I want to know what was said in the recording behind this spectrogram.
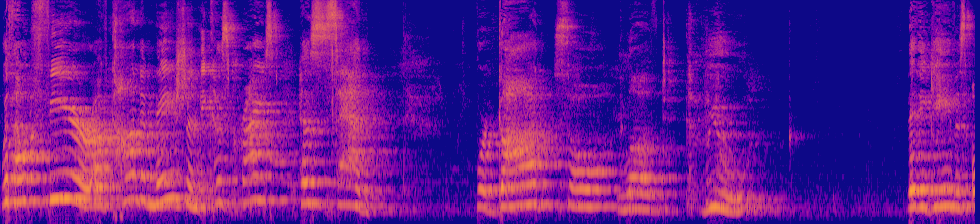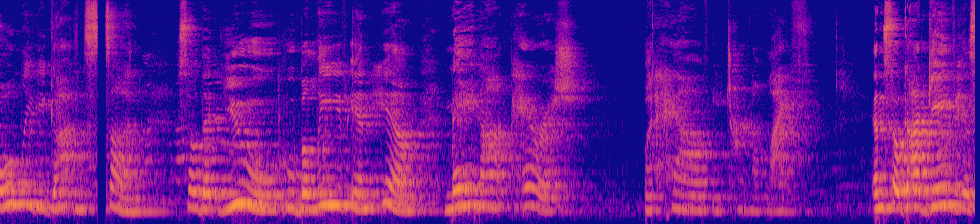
without fear of condemnation because Christ has said, For God so loved you that he gave his only begotten Son so that you who believe in him may not perish but have eternal life. And so God gave his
